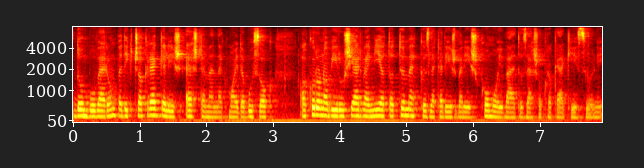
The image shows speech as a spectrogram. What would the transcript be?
Dombóváron pedig csak reggel és este mennek majd a buszok. A koronavírus járvány miatt a tömegközlekedésben is komoly változásokra kell készülni.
